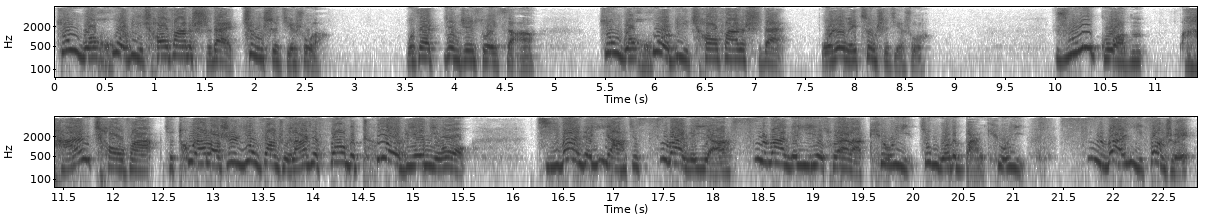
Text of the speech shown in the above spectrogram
中国货币超发的时代正式结束了。我再认真说一次啊，中国货币超发的时代，我认为正式结束了。如果还超发，就突然老师又放水了，而且放的特别牛，几万个亿啊，就四万个亿啊，四万个亿又出来了，QE，中国的版 QE，四万亿放水，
